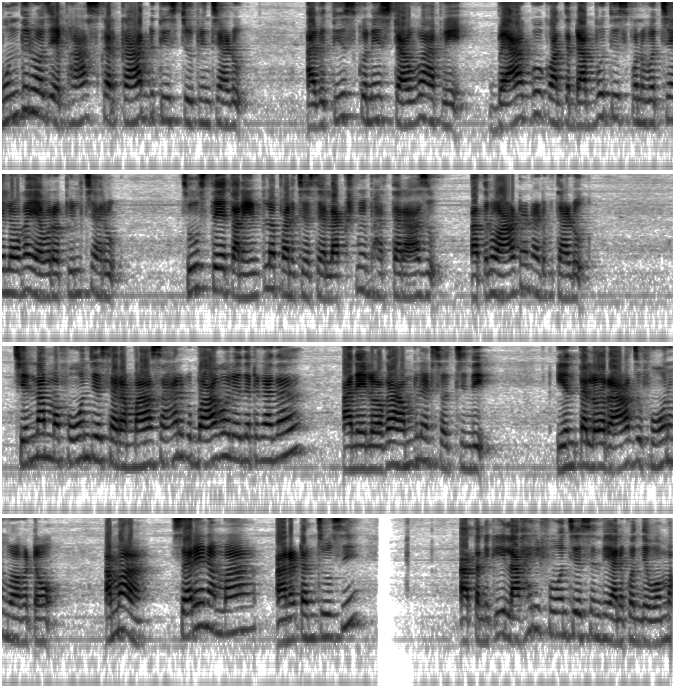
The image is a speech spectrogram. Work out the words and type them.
ముందు రోజే భాస్కర్ కార్డు తీసి చూపించాడు. అవి తీసుకుని స్టవ్ ఆపి బ్యాగు కొంత డబ్బు తీసుకుని వచ్చేలోగా ఎవరో పిలిచారు. చూస్తే తన ఇంట్లో పనిచేసే లక్ష్మి భర్త రాజు. అతను ఆటో నడుపుతాడు చిన్నమ్మ ఫోన్ చేశారమ్మా సార్కు బాగోలేదట కదా? అనేలోగా అంబులెన్స్ వచ్చింది. ఇంతలో రాజు ఫోన్ మోగటం. అమ్మా సరేనమ్మా అనటం చూసి అతనికి లహరి ఫోన్ చేసింది అనుకుంది ఉమ్మ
